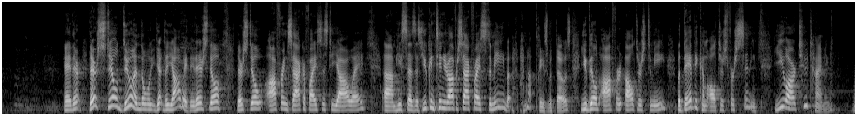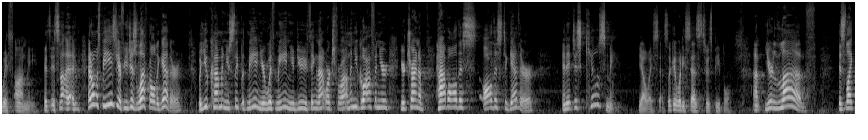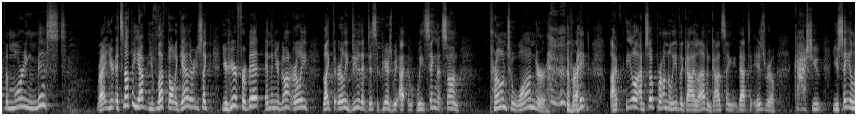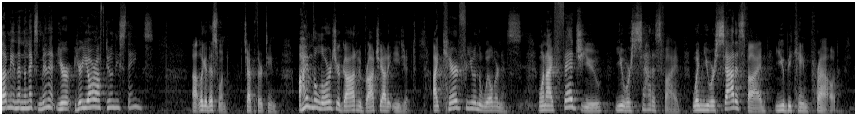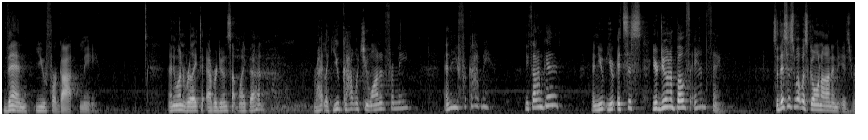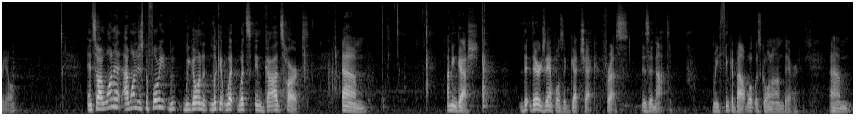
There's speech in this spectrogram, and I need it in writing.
Okay, they're, they're still doing the, the Yahweh thing. They're still, they're still offering sacrifices to Yahweh. Um, he says this You continue to offer sacrifices to me, but I'm not pleased with those. You build offer, altars to me, but they have become altars for sinning. You are two timing with on me. It's, it's not, it'd almost be easier if you just left altogether. But you come and you sleep with me and you're with me and you do your thing, that works for a while. And then you go off and you're, you're trying to have all this, all this together, and it just kills me. Yahweh says. Look at what he says to his people. Um, your love is like the morning mist, right? You're, it's not that you have, you've left altogether. It's like you're here for a bit and then you're gone early, like the early dew that disappears. We, I, we sing that song, prone to wander, right? I feel I'm so prone to leave the God I love, and God's saying that to Israel. Gosh, you, you say you love me, and then the next minute, you're, here you are off doing these things. Uh, look at this one, chapter 13. I am the Lord your God who brought you out of Egypt. I cared for you in the wilderness. When I fed you, you were satisfied. When you were satisfied, you became proud. Then you forgot me. Anyone relate to ever doing something like that? Right? Like you got what you wanted from me, and then you forgot me. You thought I'm good. And you, you it's this, you're doing a both and thing. So, this is what was going on in Israel. And so I want to I want to just before we, we, we, go on to look at what, what's in God's heart. Um, I mean, gosh, th- their example is a gut check for us, is it not? When we think about what was going on there, um,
